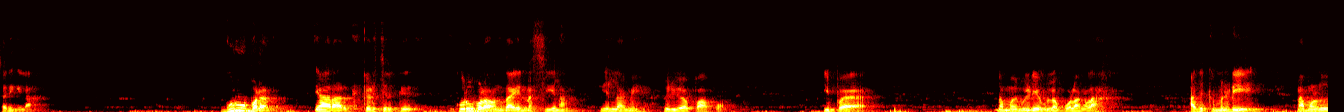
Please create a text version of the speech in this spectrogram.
சரிங்களா? குரு பலன் யார் யாருக்கு கிடைச்சிருக்கு? குரு பலம் வந்தால் என்ன செய்யலாம்? எல்லாமே விரிவாக பார்ப்போம். இப்போ நம்ம வீடியோக்குள்ளே போகலாங்களா அதுக்கு முன்னாடி நம்மளோட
